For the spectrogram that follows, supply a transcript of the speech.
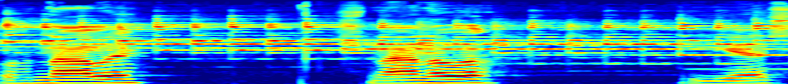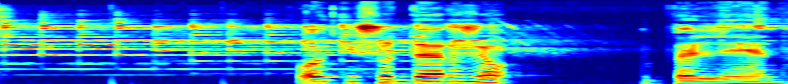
погнали. Наново. Єс. Поки що держимо. Блін.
